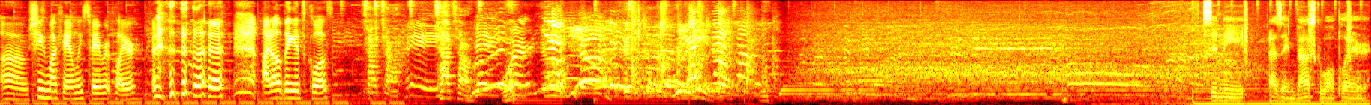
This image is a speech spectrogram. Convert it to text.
um, she's my family's favorite player. I don't think it's close. Cha cha. Hey. Cha cha. Hey. Word. Yeah. Yeah. Really mean. Sydney, as a basketball player,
